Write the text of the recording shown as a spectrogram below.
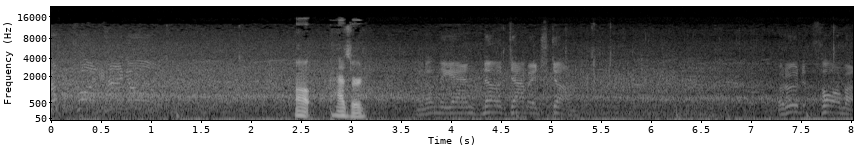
Couldn't quite hang on. Oh, Hazard. And in the end, no damage done. Ruud Vormer.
